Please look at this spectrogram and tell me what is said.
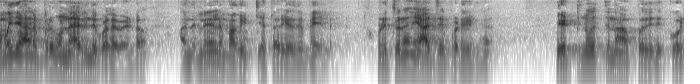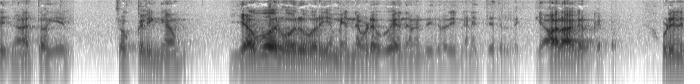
அமைதியான பிறகு உன்னை அறிந்து கொள்ள வேண்டும். அந்த நிலையில் மகிழ்ச்சியை தவிர எதுவுமே இல்லை. உன்னை சொன்னால் நீ ஆச்சரியப்படுவீங்க. எட்நூற்றி நாற்பது கோடி ஜனத்தொகையில் சொக்கலிங்கம் எவர் ஒருவரையும் என்னை விட உயர்ந்தவன் என்று இதுவரை நினைத்ததில்லை. யாராக இருக்கட்டும். உடனே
